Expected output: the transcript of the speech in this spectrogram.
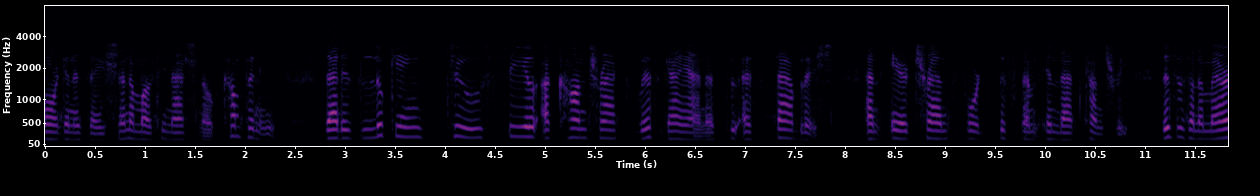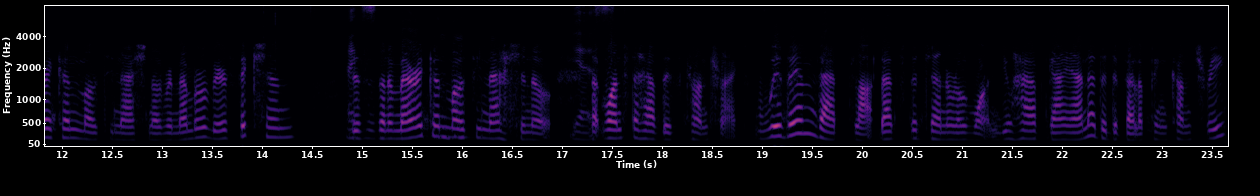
organization, a multinational company that is looking to seal a contract with Guyana to establish an air transport system in that country. This is an American multinational. Remember, we're fiction. This is an American Mhm. multinational Yes. that wants to have this contract. Within that plot, that's the general one. You have Guyana, the developing country,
